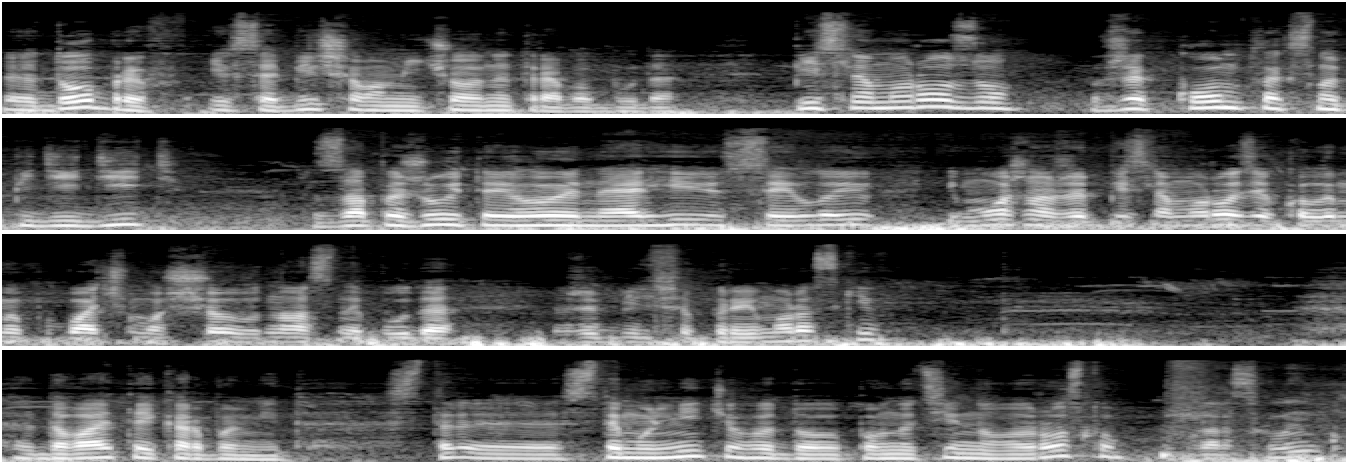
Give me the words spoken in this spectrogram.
е, добрив, і все більше вам нічого не треба буде. Після морозу вже комплексно підійдіть, запежуйте його енергією, силою, і можна вже після морозів, коли ми побачимо, що в нас не буде вже більше приморозків, давайте і карбамід. Е, Стимульніть його до повноцінного росту. Зараз хвилинку.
